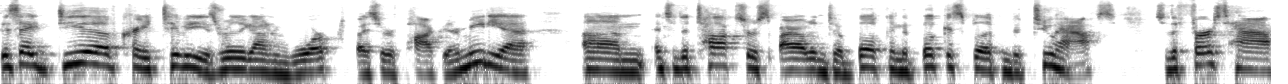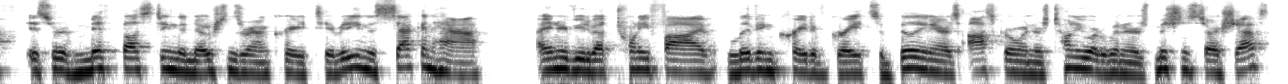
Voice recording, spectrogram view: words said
this idea of creativity has really gotten warped by sort of popular media. Um, and so the talk sort of spiraled into a book, and the book is split up into two halves. So the first half is sort of myth busting the notions around creativity, and the second half, I interviewed about 25 living creative greats, so billionaires, Oscar winners, Tony Award winners, Michelin star chefs,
